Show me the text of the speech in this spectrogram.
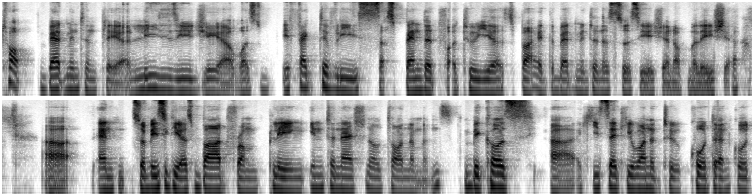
top badminton player, Lee Zii Jia, was effectively suspended for two years by the Badminton Association of Malaysia. Uh, and so basically he was barred from playing international tournaments because uh, he said he wanted to quote unquote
